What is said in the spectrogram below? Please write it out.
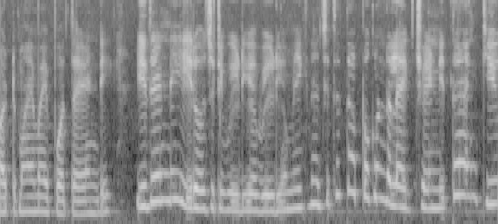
మటుమాయమైపోతాయండి. ఇదండి ఈరోజుటి వీడియో. వీడియో మీకు నచ్చితే తప్పకుండా లైక్ చేయండి. థ్యాంక్ యూ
